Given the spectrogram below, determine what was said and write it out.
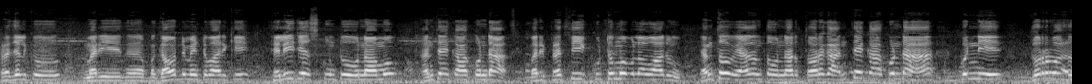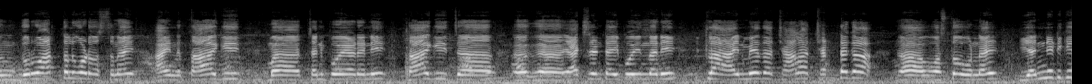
ప్రజలకు మరి గవర్నమెంట్ వారికి తెలియజేసుకుంటూ ఉన్నాము. అంతేకాకుండా మరి ప్రతి కుటుంబంలో వారు ఎంతో వేదంతో ఉన్నారు. త్వరగా అంతేకాకుండా కొన్ని దుర్వ దుర్వార్తలు కూడా వస్తున్నాయి. ఆయన తాగి మా చనిపోయాడని తాగి యాక్సిడెంట్ అయిపోయిందని ఇట్లా ఆయన మీద చాలా చెడ్డగా వస్తూ ఉన్నాయి. ఇవన్నిటికీ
